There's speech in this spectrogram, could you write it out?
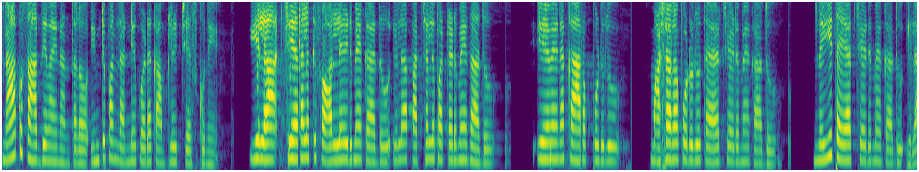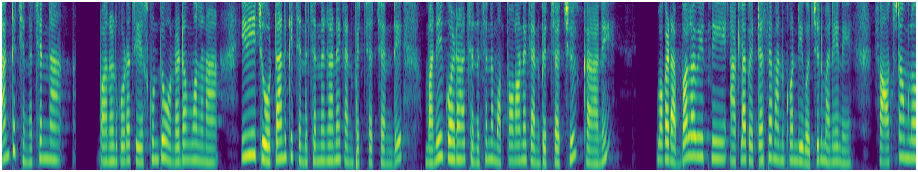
నాకు సాధ్యమైనంతలో ఇంటి పనులన్నీ కూడా కంప్లీట్ చేసుకుని ఇలా చీరలకి ఫాల్ వేయడమే కాదు ఇలా పచ్చళ్ళు పట్టడమే కాదు ఏవైనా కారపొడులు మసాలా పొడులు తయారు చేయడమే కాదు నెయ్యి తయారు చేయడమే కాదు ఇలాంటి చిన్న చిన్న పనులు కూడా చేసుకుంటూ ఉండడం వలన ఇవి చూడటానికి చిన్న చిన్నగానే కనిపించవచ్చండి మనీ కూడా చిన్న చిన్న మొత్తంలోనే కనిపించవచ్చు కానీ ఒక డబ్బాలో వీటిని అట్లా పెట్టేసామనుకోండి వచ్చిన మనీని సంవత్సరంలో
